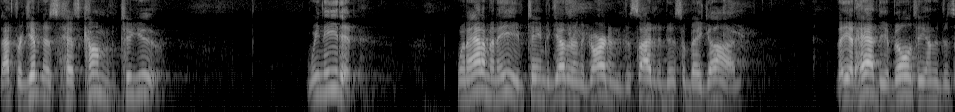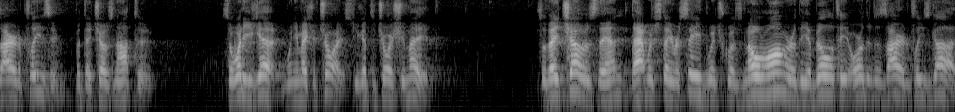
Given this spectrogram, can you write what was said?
That forgiveness has come to you. We need it. When Adam and Eve came together in the garden and decided to disobey God, they had had the ability and the desire to please Him, but they chose not to. So, what do you get when you make a choice? You get the choice you made. So, they chose then that which they received, which was no longer the ability or the desire to please God.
